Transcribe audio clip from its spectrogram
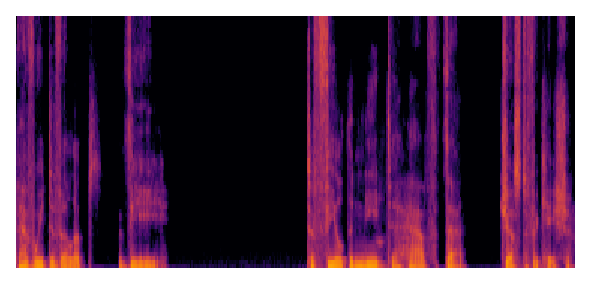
have we developed the to feel the need to have that justification?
